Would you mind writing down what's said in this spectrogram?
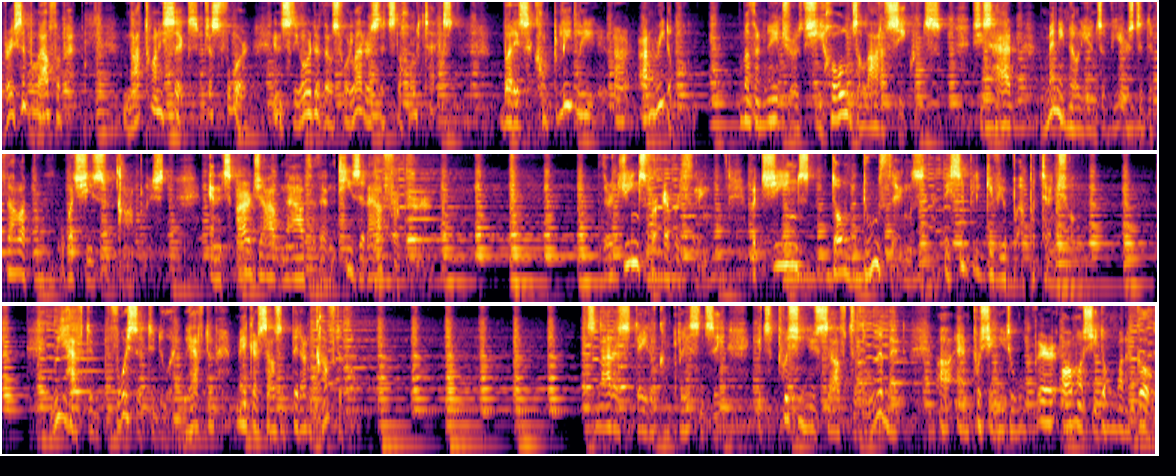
very simple alphabet, not 26, just four. And it's the order of those four letters, it's the whole text. But it's completely uh, unreadable. Mother Nature, she holds a lot of secrets. She's had many millions of years to develop what she's accomplished. And it's our job now to then tease it out from her. There are genes for everything, but genes don't do things. They simply give you a potential. We have to force it to do it. We have to make ourselves a bit uncomfortable It's not a state of complacency. It's pushing yourself to the limit uh, and pushing you to where almost you don't want to go.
